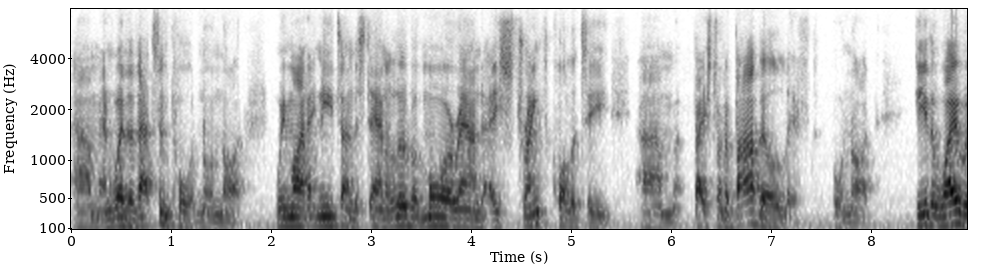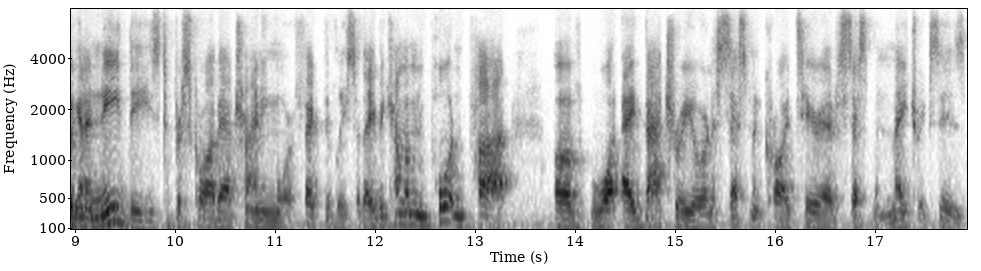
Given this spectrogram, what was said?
um, and whether that's important or not. We might need to understand a little bit more around a strength quality um, based on a barbell lift or not. Either way, we're going to need these to prescribe our training more effectively. So they become an important part of what a battery or an assessment criteria, assessment matrix is.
